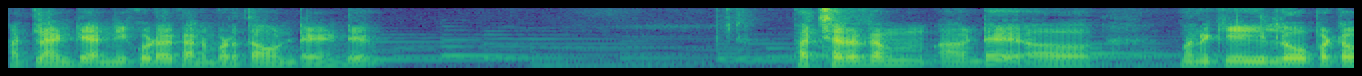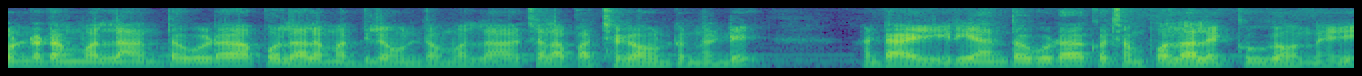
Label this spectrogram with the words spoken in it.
అట్లాంటివి అన్నీ కూడా కనబడతా ఉంటాయండి. పచ్చదనం అంటే మనకి లోపట ఉండడం వల్ల అంతా కూడా పొలాల మధ్యలో ఉండడం వల్ల చాలా పచ్చగా ఉంటుందండి. అంటే ఆ ఏరియా అంతా కూడా కొంచెం పొలాలు ఎక్కువగా ఉన్నాయి.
